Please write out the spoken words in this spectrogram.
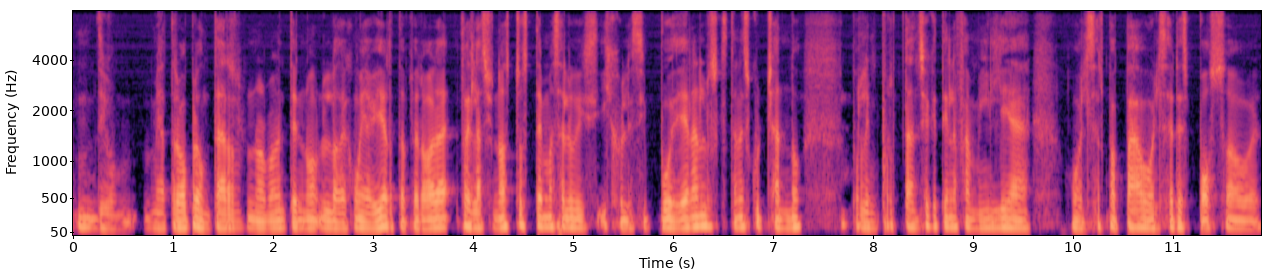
digo, me atrevo a preguntar, normalmente no lo dejo muy abierta, pero ahora relacionado a estos temas, algo que, híjole, si pudieran los que están escuchando, por la importancia que tiene la familia, o el ser papá, o el ser esposa, o el-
